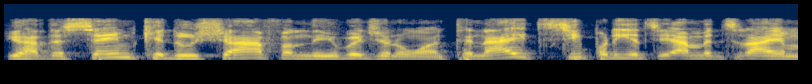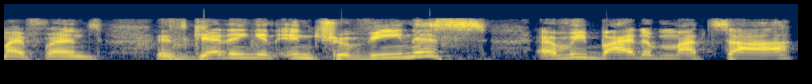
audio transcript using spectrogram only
you have the same Kedusha from the original one. Tonight, Sipur Yitziat Mitzrayim, my friends, is getting an intravenous. Every bite of matzah,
